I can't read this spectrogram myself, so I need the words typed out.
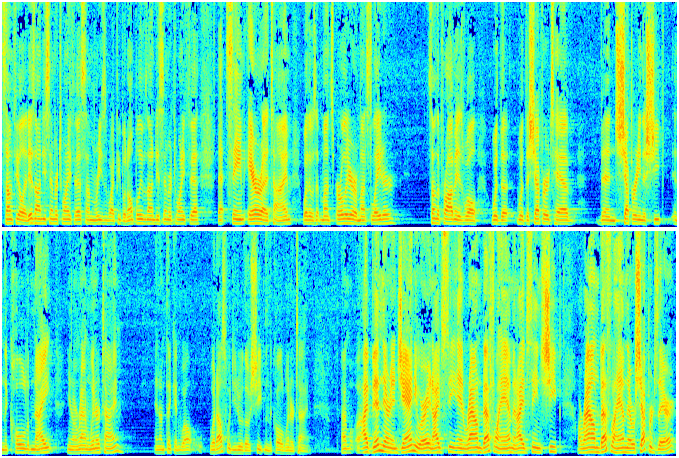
some feel it is on December 25th, some reasons why people don't believe it's on December 25th, that same era time, whether it was months earlier or months later. Some of the problem is, well, would the, would the shepherds have been shepherding the sheep in the cold of night, you know, around wintertime. And I'm thinking, well, what else would you do with those sheep in the cold wintertime? Um, I've been there in January and I've seen in around Bethlehem and I've seen sheep around Bethlehem. There were shepherds there.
